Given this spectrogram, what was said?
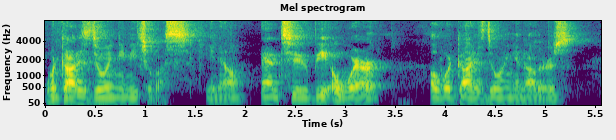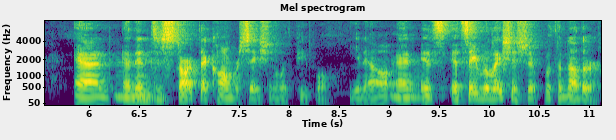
what God is doing in each of us, you know, and to be aware of what God is doing in others, and and then to mm-hmm. start that conversation with people, you know, and mm-hmm. it's it's a relationship with another,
